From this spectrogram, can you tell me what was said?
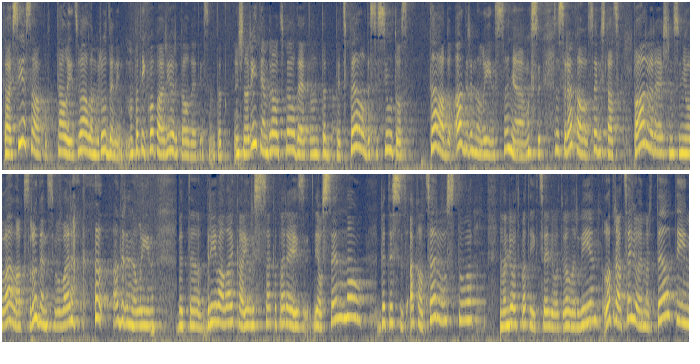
Kā es iesāku, tā līdz vēlam rudenim. Man patīk kopā ar Juri peldēties. Viņš no rītiem brauc peldēt, un tad pēc peldes es jūtos tādu adrenalīnu saņēmusi. Tas ir atkal sevis tāds pārvarēšanas, un jo vēlāks rudens, jo vairāk adrenalīna. Bet uh, brīvā laikā Juris saka, pareizi, jau sen nav, bet es atkal ceru uz to. Man ļoti patīk ceļot vēl ar vienu. Labprāt ceļojam ar teltīm,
